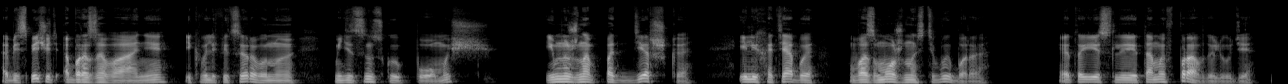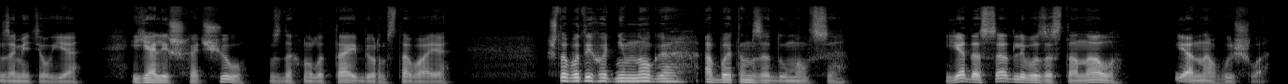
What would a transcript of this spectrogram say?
обеспечить образование и квалифицированную медицинскую помощь. Им нужна поддержка или хотя бы возможность выбора. Это если там и вправду люди, заметил я. Я лишь хочу, вздохнула Тайберн, вставая, чтобы ты хоть немного об этом задумался. Я досадливо застонал, и она вышла.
